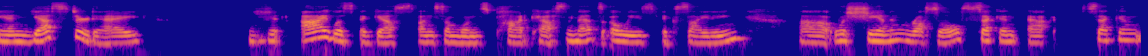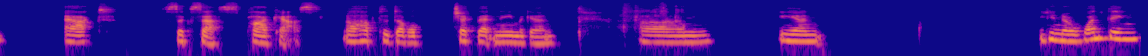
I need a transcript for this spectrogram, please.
And yesterday, I was a guest on someone's podcast, and that's always exciting. Uh, with Shannon Russell, second act, second act success podcast. I'll have to double check that name again. Um, and you know, one thing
